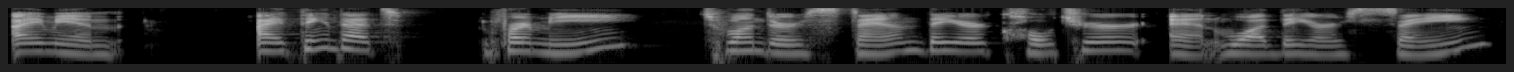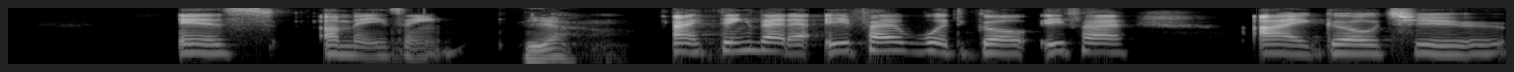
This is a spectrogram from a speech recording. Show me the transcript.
I mean, I think that for me to understand their culture and what they are saying is amazing. Yeah. I think that uh, if I would go, if I I go to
